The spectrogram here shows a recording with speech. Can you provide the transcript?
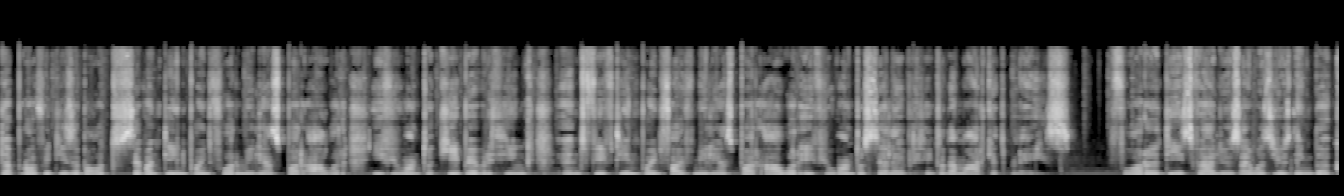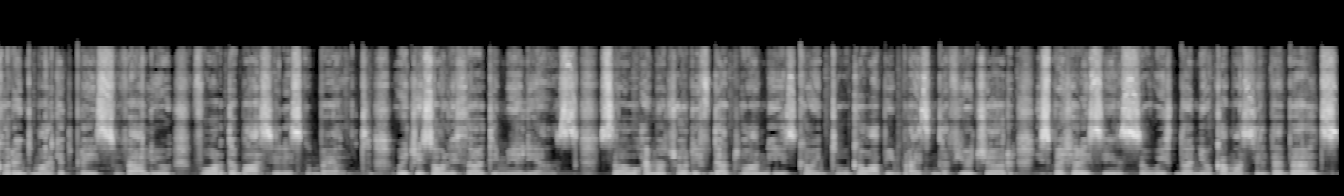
the profit is about 17.4 millions per hour if you want to keep everything and 15.5 millions per hour if you want to sell everything to the marketplace. For these values I was using the current marketplace value for the Basilisk belt, which is only 30 millions. So I'm not sure if that one is going to go up in price in the future, especially since with the new Kama Silver belts,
